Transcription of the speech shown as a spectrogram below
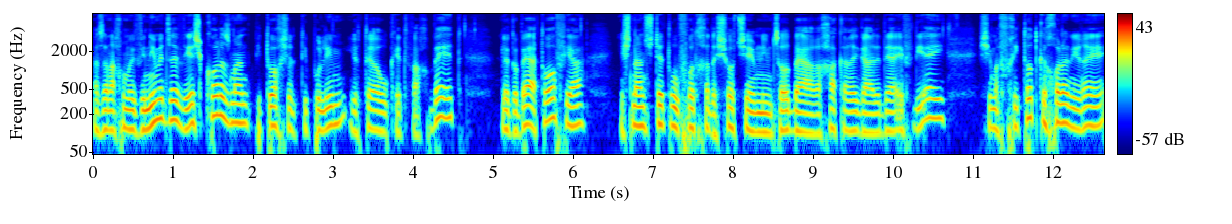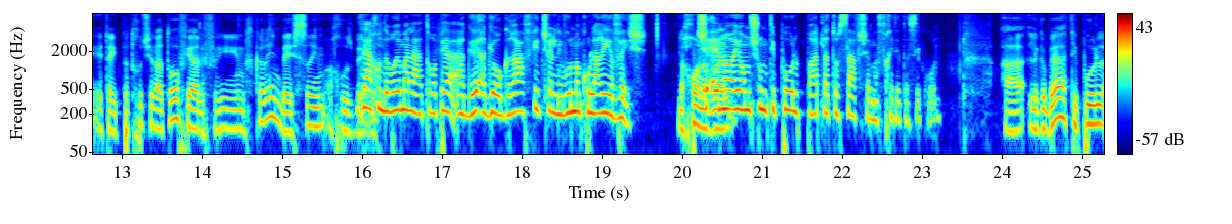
אז אנחנו מבינים את זה, ויש כל הזמן פיתוח של טיפולים יותר ארוכי טווח. ב', לגבי האטרופיה, ישנן שתי תרופות חדשות שהן נמצאות בהערכה כרגע על ידי ה-FDA, שמפחיתות ככל הנראה את ההתפתחות של האטרופיה לפי מחקרים ב-20% בערך. זה אנחנו מדברים על האטרופיה הגיאוגרפית של ניוון מקולרי יבש. נכון, שאין אבל... שאין לו היום שום טיפול פרט לתוסף שמפחית את הסיכון. לגבי הטיפול,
